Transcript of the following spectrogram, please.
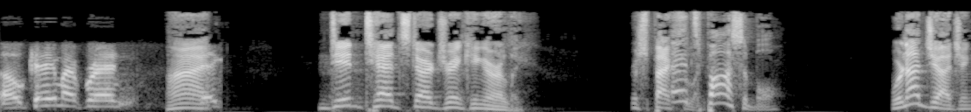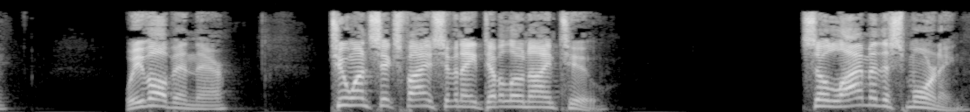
Okay, my friend. All right. Did Ted start drinking early? Respectfully, It's possible. We're not judging. We've all been there. Two one six five seven eight double zero nine two. So Lima this morning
